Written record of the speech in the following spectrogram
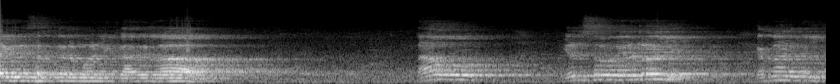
ಆಗಿರೋ ಸರ್ಕಾರ ಮಾಡ್ಲಿಕ್ಕಾಗಲ್ಲ. ನಾವು ಎರಡ್ ಸಾವಿರದ ಎರಡರಲ್ಲಿ ಕರ್ನಾಟಕದಲ್ಲಿ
